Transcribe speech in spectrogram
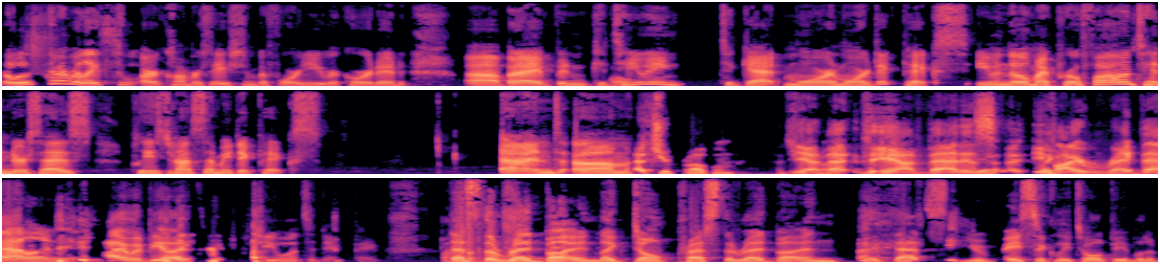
So this kind of relates to our conversation before you recorded, uh, but I've been continuing to get more and more dick pics, even though my profile on Tinder says, "Please do not send me dick pics." And um, That's your problem. That's your Yeah, problem. that yeah, that is. uh, if like- I read that, Alan, I would be like, she wants a dick pic. that's the red button. Like, don't press the red button. Like, that's you basically told people to,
